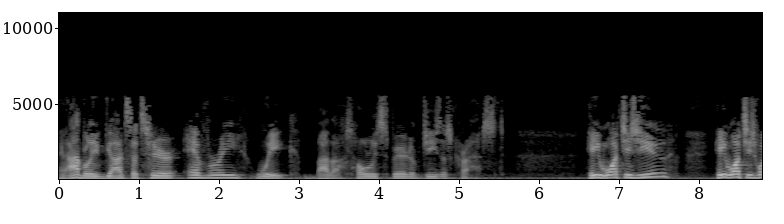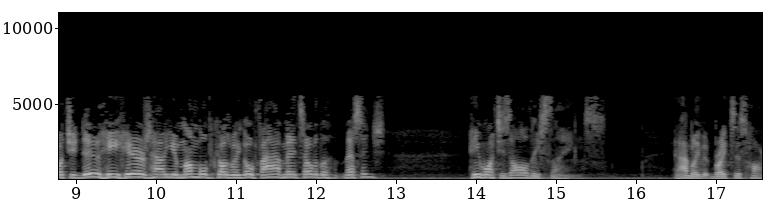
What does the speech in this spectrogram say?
And I believe God sits here every week by the Holy Spirit of Jesus Christ. He watches you. He watches what you do. He hears how you mumble because we go five minutes over the message. He watches all these things. And I believe it breaks his heart.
